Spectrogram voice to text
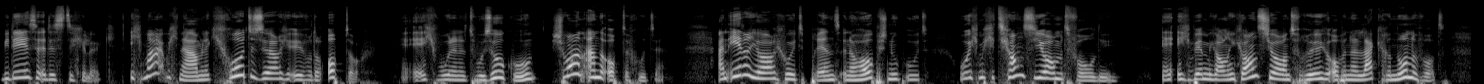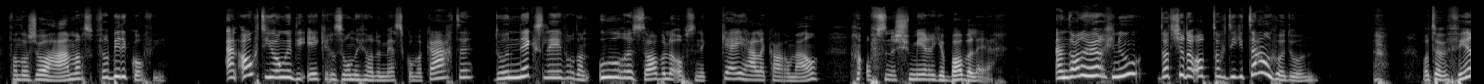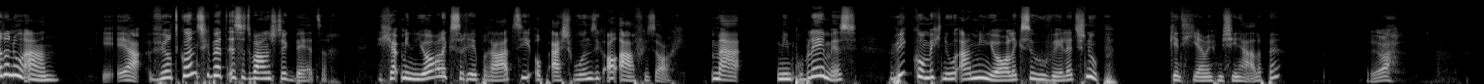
Bij deze het is te geluk. Ik maak me namelijk grote zorgen over de optocht. Ik woon in het Wozoko, zwaar aan de optochtroute. En ieder jaar gooit de prins een hoop snoep uit, hoe ik me het ganse jaar met voldoe. Ik ben me al een gans jaar aan het verheugen op een lekkere nonnenvot van de Zo Hamers de koffie. En ook de jongen die ekere zondag naar de mes komen kaarten, doen niks liever dan oeren zabbelen op zijn keihelle karamel of zijn smerige babbelaar. En dan hoor nu dat je de optocht digitaal gaat doen. Wat hebben we verder nu aan? Ja, voor het kunstgebed is het wel een stuk beter. Ik heb mijn jaarlijkse reparatie op Ash woensdag al afgezag. Maar mijn probleem is, wie kom ik nu aan mijn jaarlijkse hoeveelheid snoep? Kunt jij me misschien helpen? Ja.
